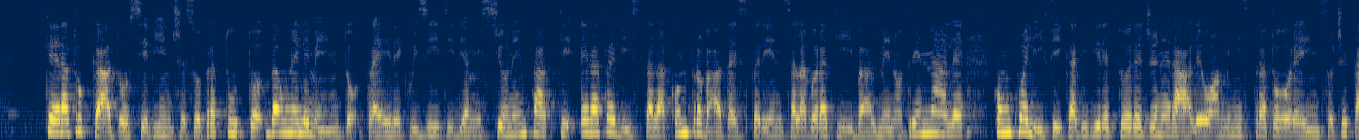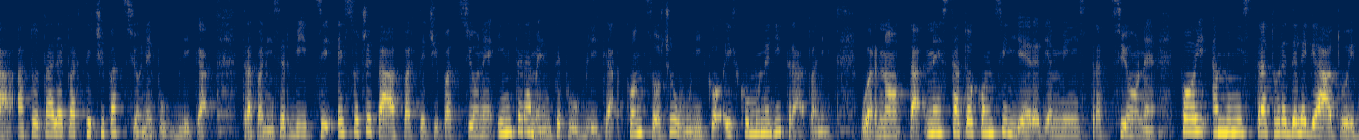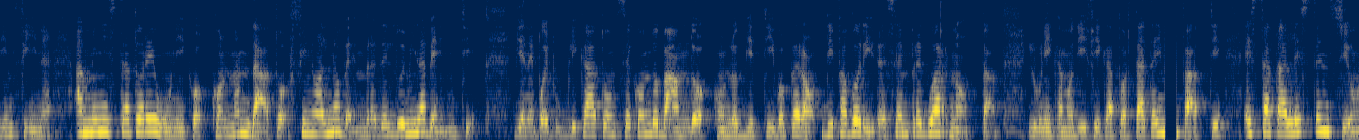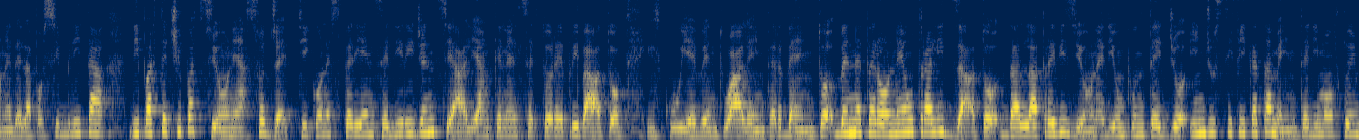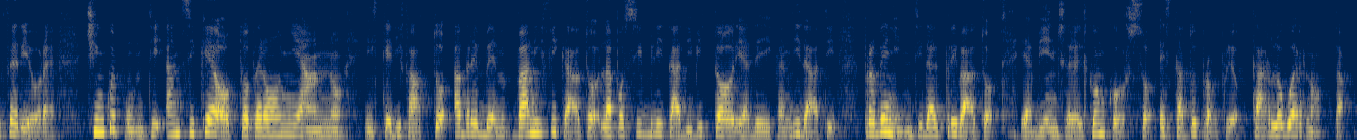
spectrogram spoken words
Che era truccato si evince soprattutto da un elemento. Tra i requisiti di ammissione infatti era prevista la comprovata esperienza lavorativa, almeno triennale, con qualifica di direttore generale o amministratore in società a totale partecipazione pubblica. Trapani Servizi è società a partecipazione interamente pubblica, con socio unico il Comune di Trapani. Guarnotta ne è stato consigliere di amministrazione, poi amministratore delegato ed infine amministratore unico, con mandato al novembre del 2020. Viene poi pubblicato un secondo bando, con l'obiettivo però di favorire sempre Guarnotta. L'unica modifica portata in Infatti è stata l'estensione della possibilità di partecipazione a soggetti con esperienze dirigenziali anche nel settore privato, il cui eventuale intervento venne però neutralizzato dalla previsione di un punteggio ingiustificatamente di molto inferiore, 5 punti anziché 8 per ogni anno, il che di fatto avrebbe vanificato la possibilità di vittoria dei candidati provenienti dal privato e a vincere il concorso è stato proprio Carlo Guarnotta.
